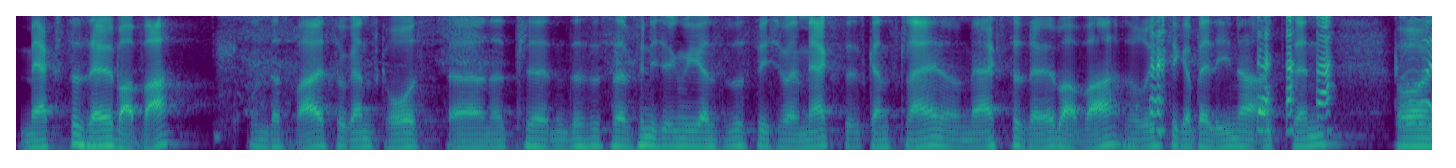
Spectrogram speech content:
merkst du selber, wa? Und das war ist so ganz groß. Äh, das ist, äh, finde ich irgendwie ganz lustig, weil merkst du ist ganz klein und merkst du selber, wa? So richtiger Berliner Akzent. Und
